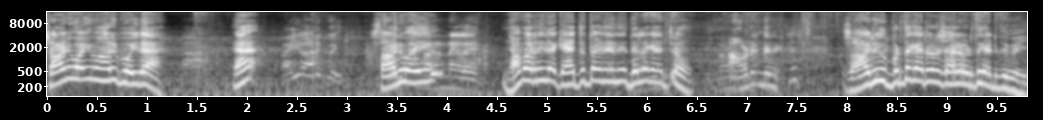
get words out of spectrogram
ഷാനു വായി മാറിപ്പോയില്ലേ? ഏ? ഷാനു വായി ഞാൻ പറഞ്ഞില്ല കയറ്റത്താണ് ഇതെല്ലാം കയറ്റോ? ഷാനു ഇവിടുത്തെ കയറ്റോ ഷാനു അവിടുത്തെ കയറ്റത്തിൽ പോയി.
